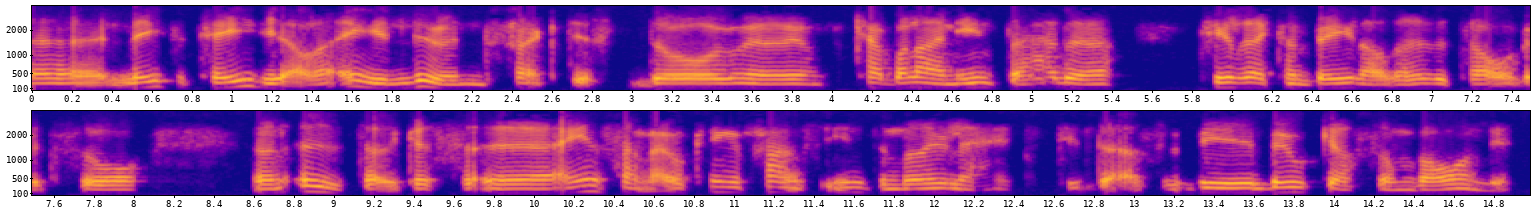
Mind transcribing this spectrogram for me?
eh, lite tidigare i Lund faktiskt då eh, Cabaline inte hade tillräckligt med bilar överhuvudtaget. Så en utökad eh, ensamåkning fanns inte möjlighet till det. Så vi bokar som vanligt.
